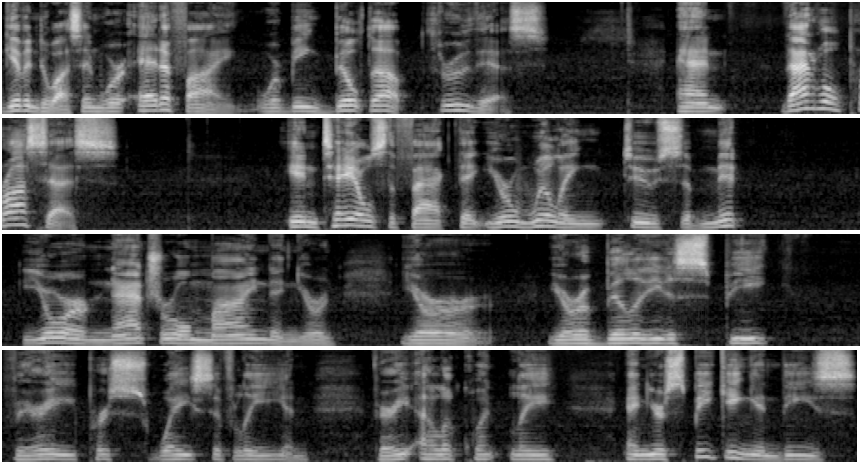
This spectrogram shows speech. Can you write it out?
given to us and we're edifying. We're being built up through this. And that whole process entails the fact that you're willing to submit your natural mind and your your your ability to speak very persuasively and very eloquently and you're speaking in these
